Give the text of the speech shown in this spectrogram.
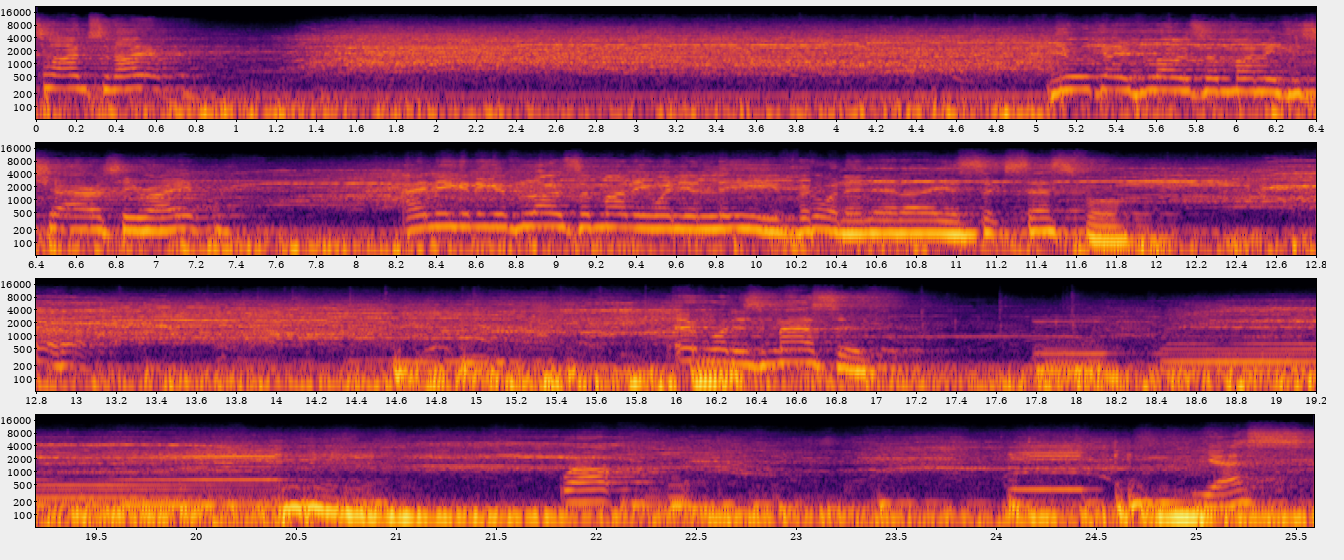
Good time tonight? You gave loads of money to charity, right? And you're gonna give loads of money when you leave. Everyone in LA is successful. Everyone is massive. Well, yes.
